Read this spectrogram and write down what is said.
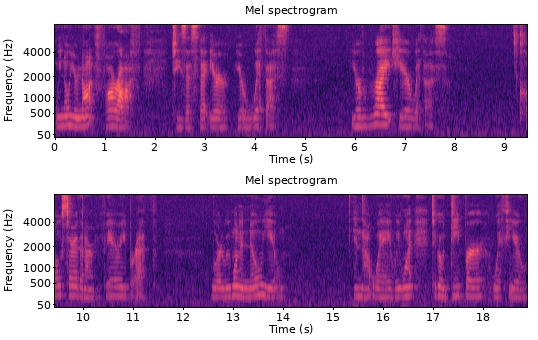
We know you're not far off, Jesus, that you're you're with us. You're right here with us. Closer than our very breath. Lord, we want to know you in that way. We want to go deeper with you.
